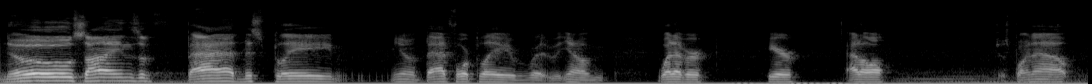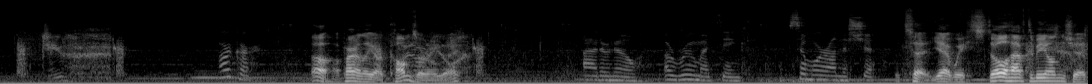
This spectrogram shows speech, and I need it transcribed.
No signs of bad misplay, you know, bad foreplay, you know, whatever here at all. Just point out. Jill? Parker. Oh, apparently our comms are alright. I don't know. A room, I think. Somewhere on the ship. That's it. Uh, yeah, we still have to be on the ship.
